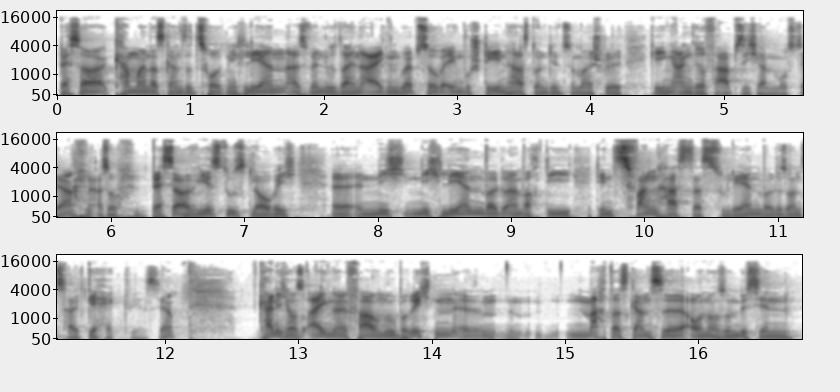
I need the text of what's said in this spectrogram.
Besser kann man das ganze Zeug nicht lernen, als wenn du deinen eigenen Webserver irgendwo stehen hast und den zum Beispiel gegen Angriffe absichern musst. Ja? Also besser wirst du es, glaube ich, äh, nicht, nicht lernen, weil du einfach die, den Zwang hast, das zu lernen, weil du sonst halt gehackt wirst. Ja? Kann ich aus eigener Erfahrung nur berichten, ähm, macht das Ganze auch noch so ein bisschen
